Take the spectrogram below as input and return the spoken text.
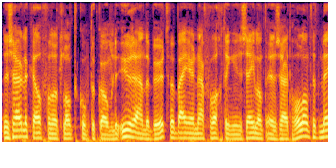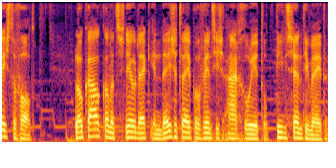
De zuidelijke helft van het land komt de komende uren aan de beurt... waarbij er naar verwachting in Zeeland en Zuid-Holland het meeste valt. Lokaal kan het sneeuwdek in deze twee provincies aangroeien tot 10 centimeter.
